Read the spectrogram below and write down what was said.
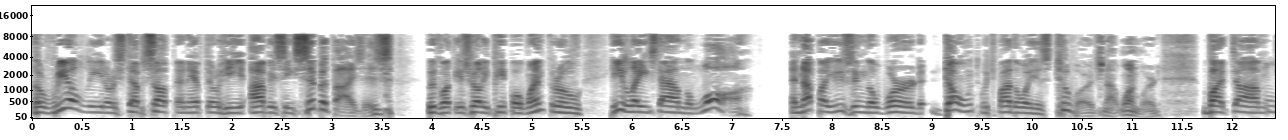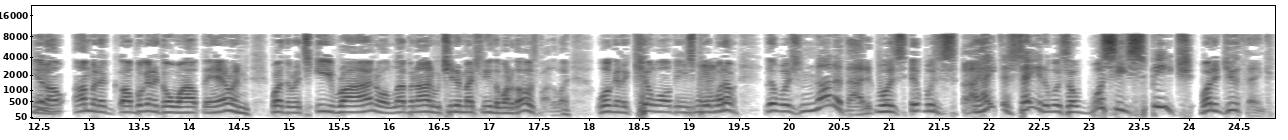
The real leader steps up, and after he obviously sympathizes with what the Israeli people went through, he lays down the law and not by using the word "don't," which, by the way, is two words, not one word. But um, you know, I'm gonna uh, we're gonna go out there, and whether it's Iran or Lebanon, which you didn't mention either one of those, by the way, we're gonna kill all these people. Whatever. There was none of that. It was it was. I hate to say it. It was a wussy speech. What did you think?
